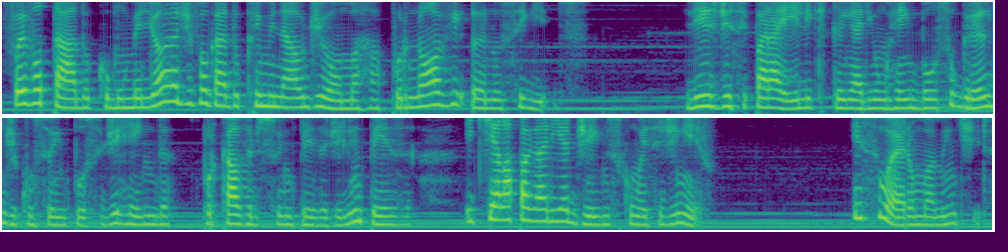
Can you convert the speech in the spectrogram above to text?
foi votado como o melhor advogado criminal de Omaha por nove anos seguidos. Liz disse para ele que ganharia um reembolso grande com seu imposto de renda por causa de sua empresa de limpeza e que ela pagaria James com esse dinheiro. Isso era uma mentira.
